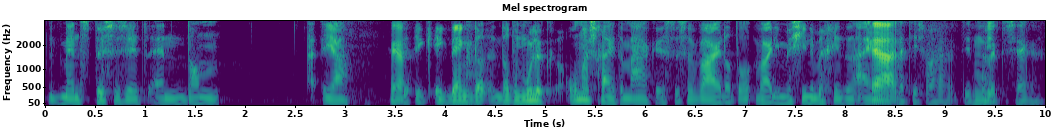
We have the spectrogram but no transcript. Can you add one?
het mens tussen zit. En dan, eh, ja, Ja, ik, ik denk dat, dat een moeilijk onderscheid te maken is tussen waar, dat, waar die machine begint en eindigt. ja dat is waar. Het is moeilijk te zeggen.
